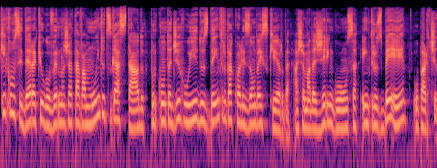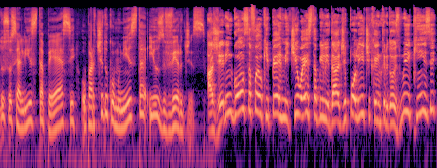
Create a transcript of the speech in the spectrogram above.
que considera que o governo já estava muito desgastado por conta de ruídos dentro da coalizão da esquerda, a chamada geringonça entre os BE, o Partido Socialista, PS, o Partido Comunista e os Verdes. A geringonça foi o que permitiu a estabilidade política entre 2015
